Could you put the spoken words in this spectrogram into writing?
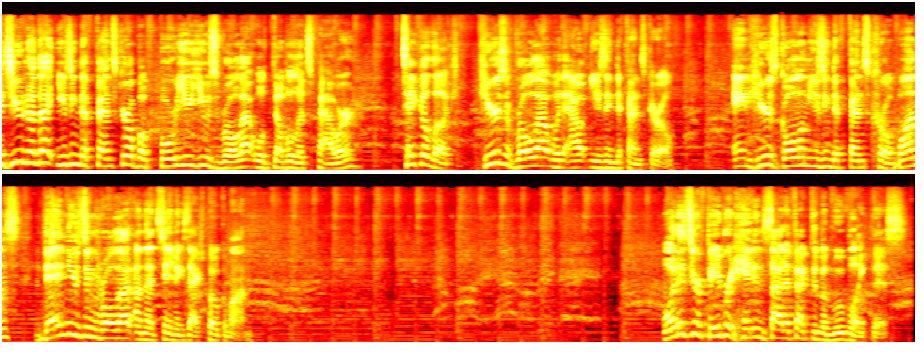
Did you know that using Defense Curl before you use Rollout will double its power? Take a look. Here's Rollout without using Defense Curl. And here's Golem using Defense Curl once, then using Rollout on that same exact Pokemon. What is your favorite hidden side effect of a move like this?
